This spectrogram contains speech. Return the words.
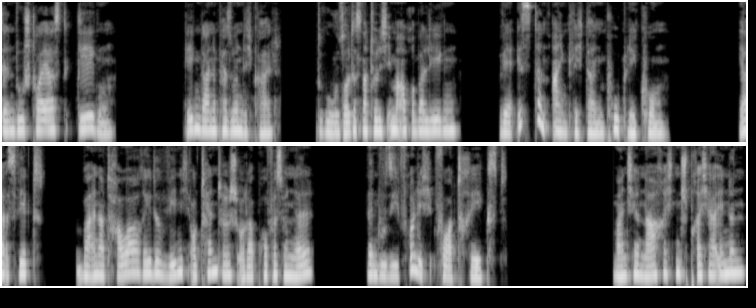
denn du steuerst gegen, gegen deine Persönlichkeit. Du solltest natürlich immer auch überlegen, wer ist denn eigentlich dein Publikum? Ja, es wirkt bei einer Trauerrede wenig authentisch oder professionell, wenn du sie fröhlich vorträgst. Manche Nachrichtensprecherinnen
